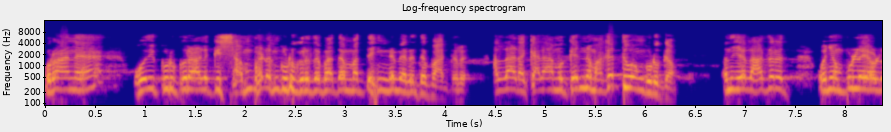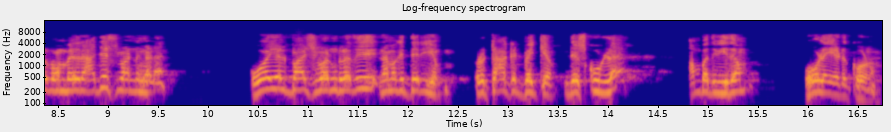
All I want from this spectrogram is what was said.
குர்ஆனை ஓதி கொடுக்குற ஆளுக்கு சம்பளம் கொடுக்கறத பார்த்தா மத்த இன்னும் பேரத்தை பாக்குறது அல்லாட கலாமுக்கு என்ன மகத்துவம் கொடுக்கும்? வந்து சொல்ல ஹசரத் கொஞ்சம் பிள்ளை எவ்வளவு அட்ஜஸ்ட் பண்ணுங்களேன் ஓஎல் பாஸ் பண்றது நமக்கு தெரியும். ஒரு டாக்கெட் வைக்கும். இந்த ஸ்கூல்ல ஐம்பது வீதம் ஓலை எடுக்கணும்.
